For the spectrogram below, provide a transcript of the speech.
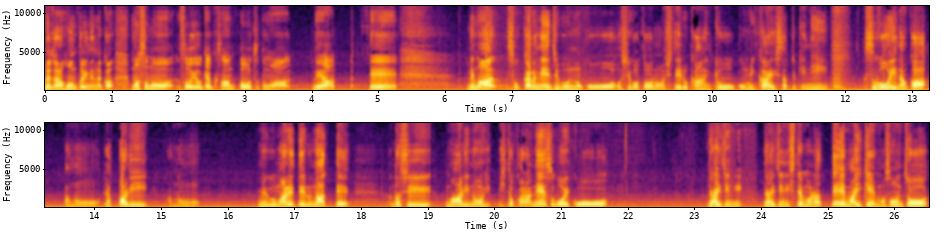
だから本当にね、なんか、まあその、そういうお客さんとちょっとまあ出会って、でまあそっからね、自分のこう、お仕事のしてる環境をこう見返した時に、すごいなんか、あの、やっぱり、あの、恵まれてるなって、私、周りの人からね、すごいこう、大事に大事にしてもらって、まあ意見も尊重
